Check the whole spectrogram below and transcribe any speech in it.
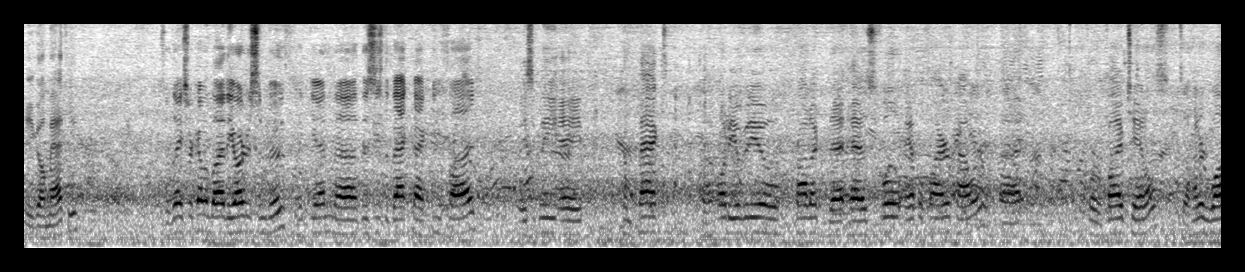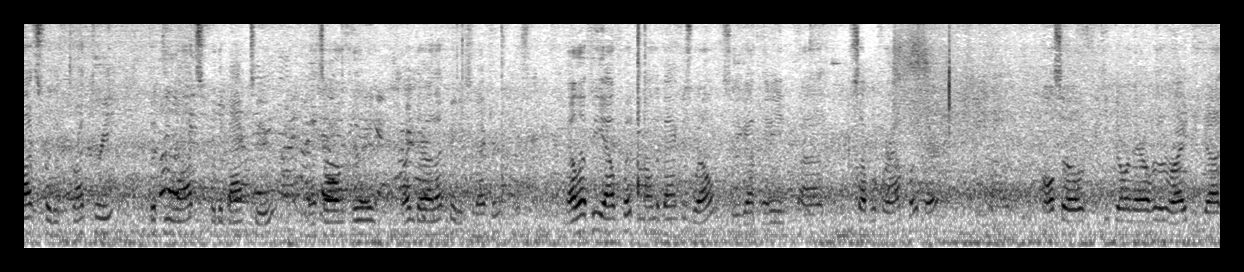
Here you go, Matthew. So thanks for coming by the Artison booth. Again, uh, this is the Backpack P5, basically a compact uh, audio-video product that has full amplifier power uh, for five channels. It's 100 watts for the front three, 50 watts for the back two. That's all included right there on that Phoenix connector. LFE output on the back as well, so you got any uh, subwoofer output there. Uh, also, keep going there over to the right, you've got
